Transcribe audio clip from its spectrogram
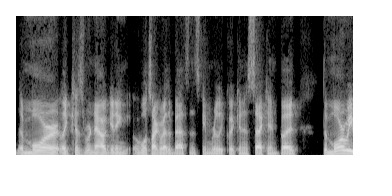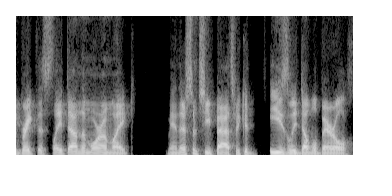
The more like because we're now getting we'll talk about the bats in this game really quick in a second, but the more we break this slate down, the more I'm like, man, there's some cheap bats. We could easily double barrel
